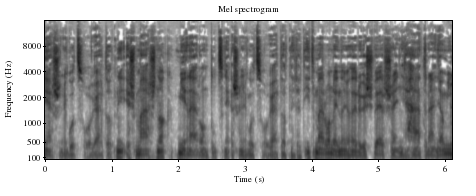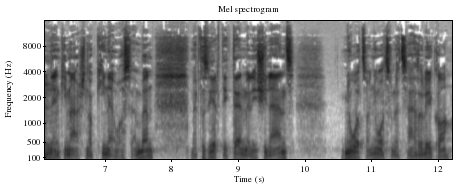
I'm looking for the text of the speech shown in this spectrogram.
nyersanyagot szolgáltatni, és másnak milyen áron tudsz nyersanyagot szolgáltatni. Tehát itt már van egy nagyon erős verseny hátránya mindenki mhm. másnak Kínával szemben, mert az értéktermelési lánc 80-85 százaléka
